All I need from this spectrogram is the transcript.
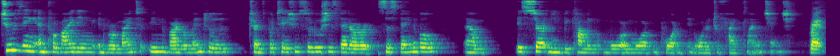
choosing and providing environmental environmental transportation solutions that are sustainable um, is certainly becoming more and more important in order to fight climate change. Right.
